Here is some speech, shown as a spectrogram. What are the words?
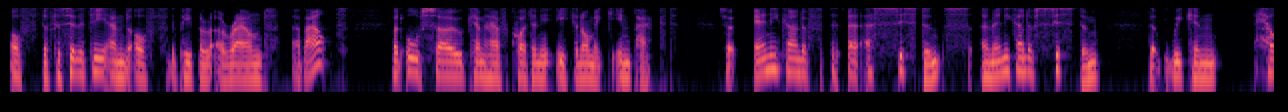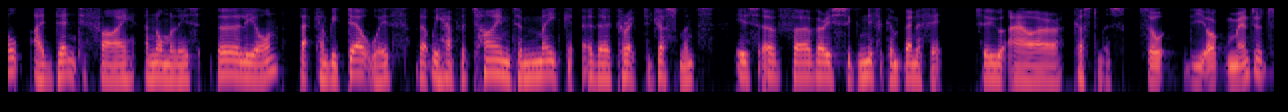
of the facility and of the people around about, but also can have quite an economic impact. So, any kind of uh, assistance and any kind of system that we can help identify anomalies early on that can be dealt with, that we have the time to make uh, the correct adjustments, is of uh, very significant benefit to our customers. So the augmented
